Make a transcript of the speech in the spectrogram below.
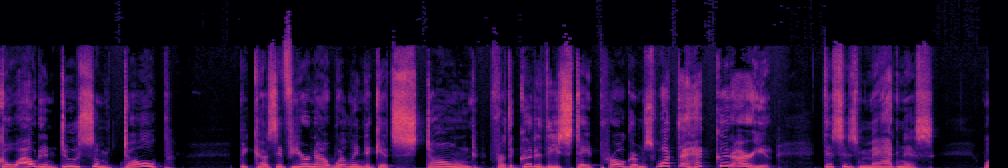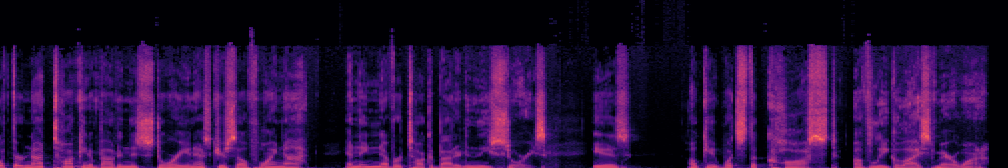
go out and do some dope. Because if you're not willing to get stoned for the good of these state programs, what the heck good are you? This is madness. What they're not talking about in this story, and ask yourself why not, and they never talk about it in these stories, is okay, what's the cost of legalized marijuana?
